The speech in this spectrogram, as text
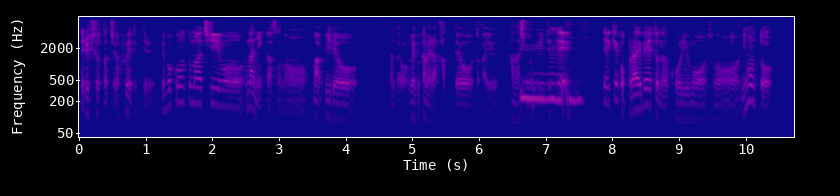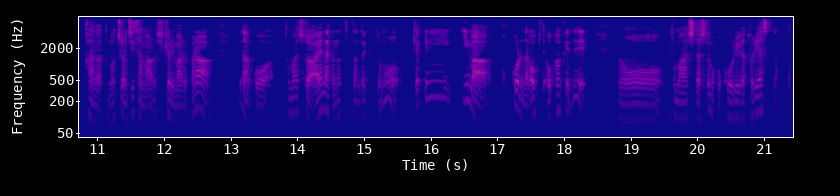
てる人たちが増えてきてる。で、僕の友達も何人かその、まあビデオ、なんだろう、ウェブカメラ買ってよとかいう話も聞いてて、で、結構プライベートの交流も、その、日本とカナダってもちろん時差もあるし、距離もあるから、普段こう、友達とは会えなくなってたんだけども、逆に今、コロナが起きたおかげで、その、友達たちともこう交流が取りやすくなったっ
